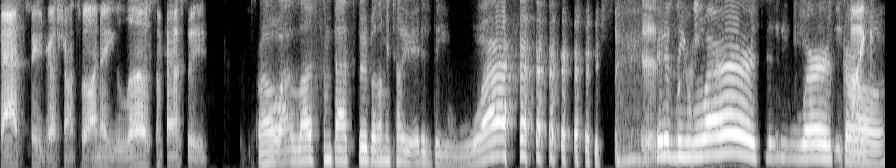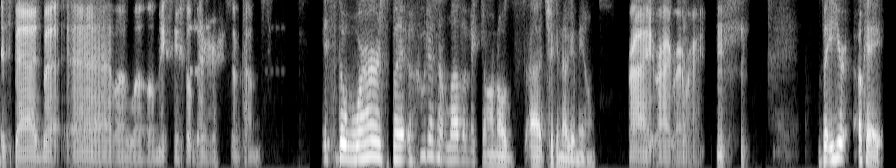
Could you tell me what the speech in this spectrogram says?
fast food restaurants? Well, I know you love some fast food. Oh, I love some fast food, but let me tell you, it is the worst. It is, it is the, worst. It is the worst, it's girl. Like, it's bad, but uh, well, well, it makes me feel better sometimes. It's the worst, but who doesn't love a McDonald's uh, chicken nugget meal? Right, right, right, right. but here, okay.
